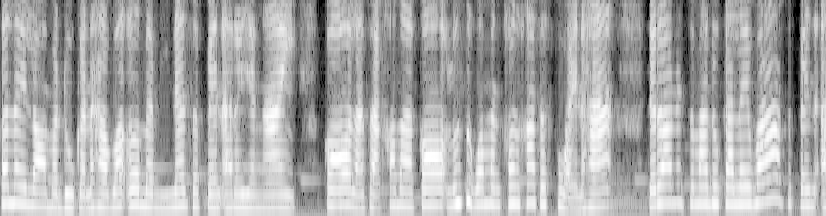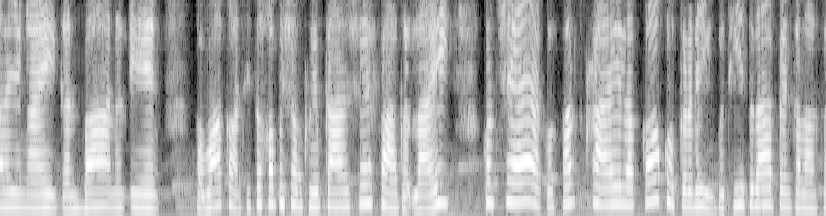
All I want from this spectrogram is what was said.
ก็เลยลองมาดูกันนะคะว่าเออแบบนี้น่าจะเป็นอะไรยังไง ก็หลังจากเข้ามาก็รู้สึกว่ามันค่อนข้างจะสวยนะคะเดี๋ยวเราเนี่ยจะมาดูกันเลยว่าจะเป็นอะไรยังไงกันบ้างนั่นเอง แต่ว่าก่อนที่จะเข้าไปชมคลิปการช่วยฝากกดไลค์ กดแชร์ กด subscribe แล้วก็กดกระดิ่งเพื่อที่จะได้เป็นกำลังใจ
